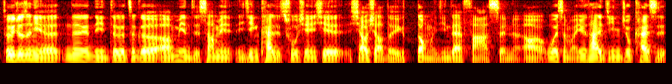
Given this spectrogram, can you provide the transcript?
这个就是你的那，你这个这个呃面子上面已经开始出现一些小小的一个洞，已经在发生了啊？为什么？因为它已经就开始，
